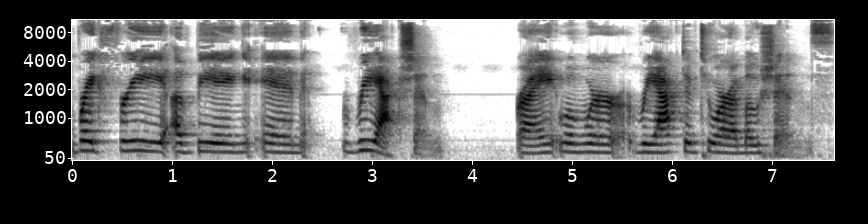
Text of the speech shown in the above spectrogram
break free of being in reaction, right? When we're reactive to our emotions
